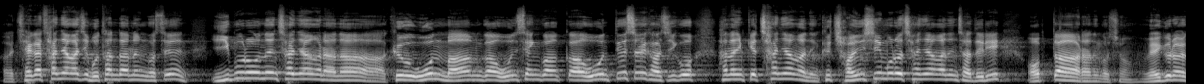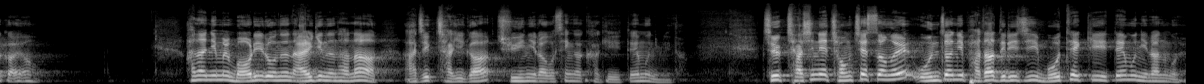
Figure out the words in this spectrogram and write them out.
어, 제가 찬양하지 못한다는 것은 입으로는 찬양을 하나 그 온 마음과 온 생각과 온 뜻을 가지고 하나님께 찬양하는 그 전심으로 찬양하는 자들이 없다라는 거죠. 왜 그럴까요? 하나님을 머리로는 알기는 하나 아직 자기가 주인이라고 생각하기 때문입니다. 즉, 자신의 정체성을 온전히 받아들이지 못했기 때문이라는 거예요.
